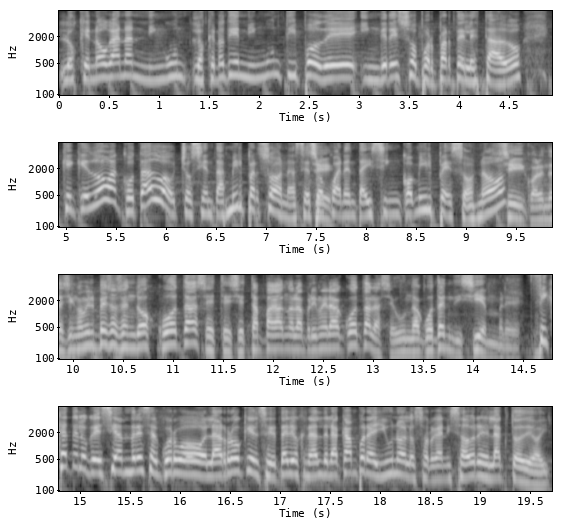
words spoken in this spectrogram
los que no ganan ningún, los que no tienen ningún tipo de ingreso por parte del Estado, que quedó acotado a 800 mil personas, esos Sí. 45 mil pesos, ¿no? Sí, 45 mil pesos en dos cuotas. Este, se está pagando la primera cuota, la segunda cuota en diciembre. Fíjate lo que decía Andrés el Cuervo Larroque, el secretario general de la Cámara y uno de los organizadores del acto de hoy.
